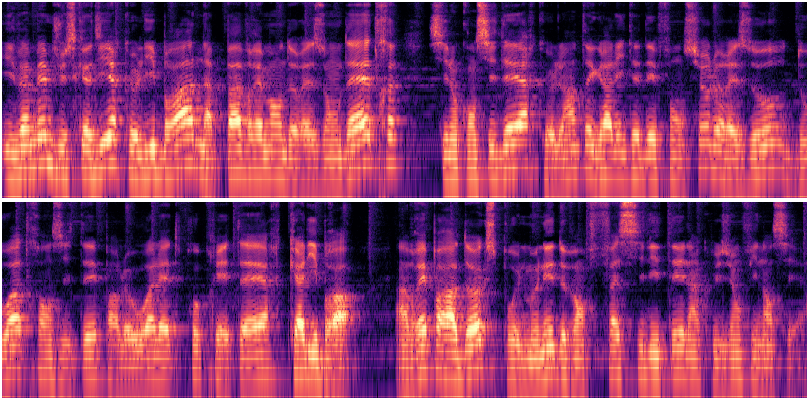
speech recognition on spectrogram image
Il va même jusqu'à dire que Libra n'a pas vraiment de raison d'être si l'on considère que l'intégralité des fonds sur le réseau doit transiter par le wallet propriétaire Calibra. Un vrai paradoxe pour une monnaie devant faciliter l'inclusion financière.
